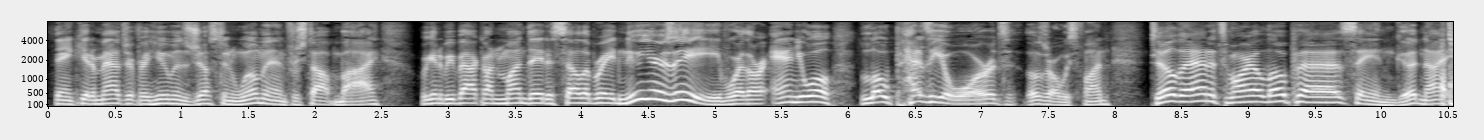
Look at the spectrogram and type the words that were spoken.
thank you to Magic for Humans, Justin Willman, for stopping by. We're going to be back on Monday to celebrate New Year's Eve with our annual Lopezi Awards. Those are always fun. Till then, it's Mario Lopez saying good night.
